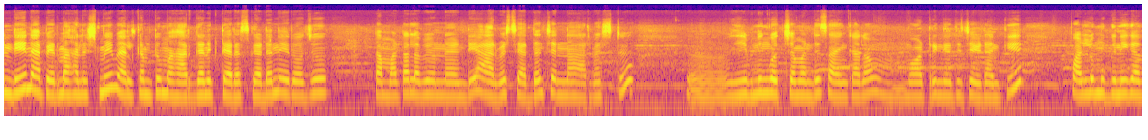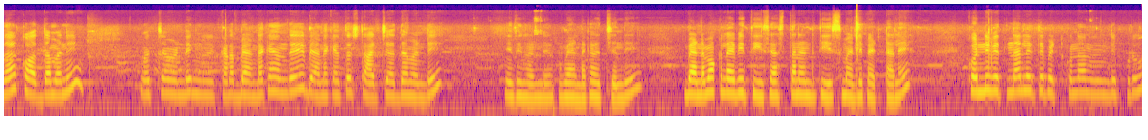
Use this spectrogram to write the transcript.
అండి నా పేరు Mahalakshmi. Welcome to Mahorganic terrace garden ఈరోజు టమాటాలు అవి ఉన్నాయండి. హార్వెస్ట్ చేద్దాం చిన్న హార్వెస్ట్ ఈవినింగ్ వచ్చామండి సాయంకాలం వాటరింగ్ అయితే చేయడానికి. పళ్ళు ముగ్గినాయి కదా కొద్దామని వచ్చామండి. ఇక్కడ బెండకాయ ఉంది. బెండకాయతో స్టార్ట్ చేద్దామండి. ఇదిగోండి ఒక బెండకాయ వచ్చింది. బెండ మొక్కలు అవి తీసేస్తానండి తీసి మళ్ళీ పెట్టాలి. కొన్ని విత్తనాలు అయితే పెట్టుకున్నానండి ఇప్పుడు.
